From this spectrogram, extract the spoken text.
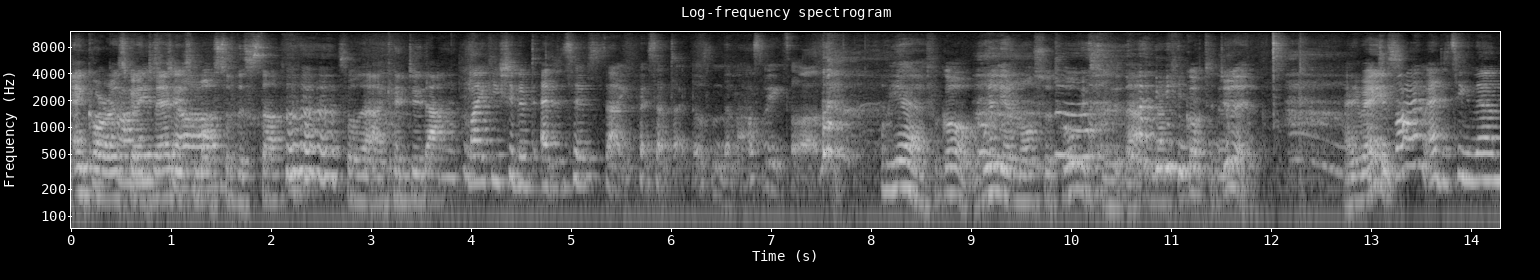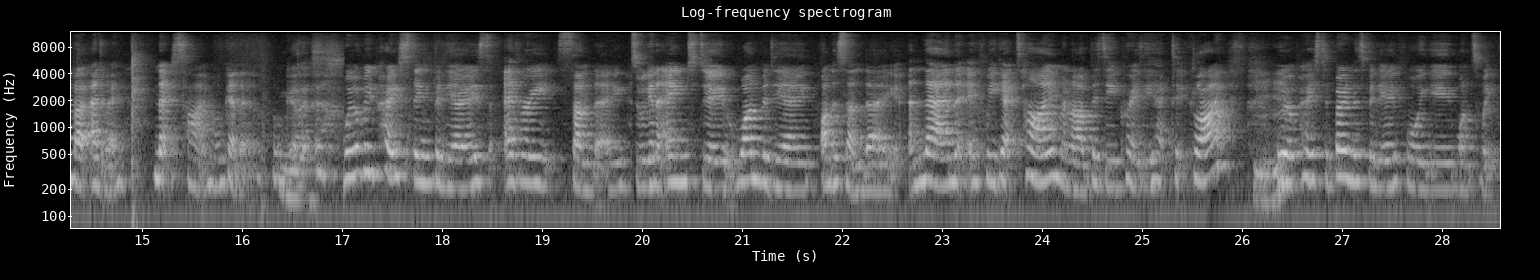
and is going to edit job. most of the stuff so that I can do that. Like you should have edited, like put subtitles in the last week's one. Oh yeah, I forgot. William also told me to do that and I forgot to do it. Which is Anyways, why I'm editing them, but anyway, next time we'll get it. We'll get Yes. it. We'll be posting videos every Sunday. So we're gonna aim to do one video on a Sunday and then if we get time in our busy, crazy, hectic life, mm-hmm. we will post a bonus video for you once a week.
